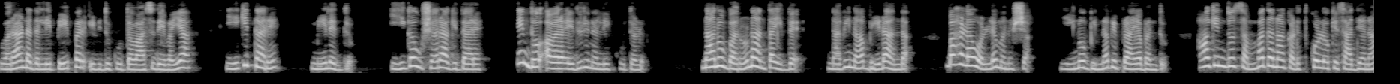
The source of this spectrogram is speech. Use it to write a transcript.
ವರಾಂಡದಲ್ಲಿ ಪೇಪರ್ ಹಿಡಿದು ಕೂತ ವಾಸುದೇವಯ್ಯ, ಹೇಗಿದ್ದಾರೆ? ಮೇಲೆದ್ರು. ಈಗ ಹುಷಾರಾಗಿದ್ದಾರೆ. ಎಂದು ಅವರ ಎದುರಿನಲ್ಲಿ ಕೂತಳು. ನಾನು ಬರೋಣ ಅಂತ ಇದ್ದೆ. ನವೀನ ಬೇಡ ಅಂದ. ಬಹಳ ಒಳ್ಳೆ ಮನುಷ್ಯ. ಏನೋ ಭಿನ್ನಾಭಿಪ್ರಾಯ ಬಂತು. ಆಗಿಂದು ಸಂಬಂಧನ ಕಡಿದುಕೊಳ್ಳೋಕೆ ಸಾಧ್ಯನಾ?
